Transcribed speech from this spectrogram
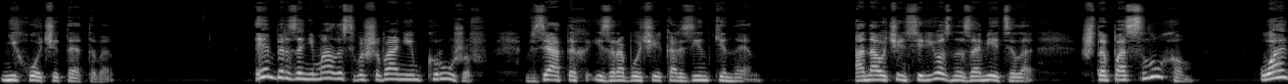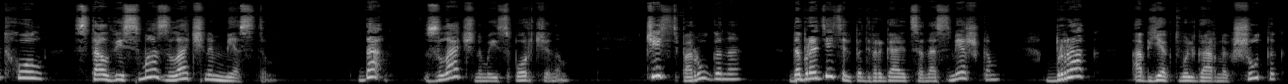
не хочет этого. Эмбер занималась вышиванием кружев, взятых из рабочей корзинки Нэн. Она очень серьезно заметила, что, по слухам, Уайтхолл стал весьма злачным местом. Да, злачным и испорченным. Честь поругана, добродетель подвергается насмешкам, брак — объект вульгарных шуток.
